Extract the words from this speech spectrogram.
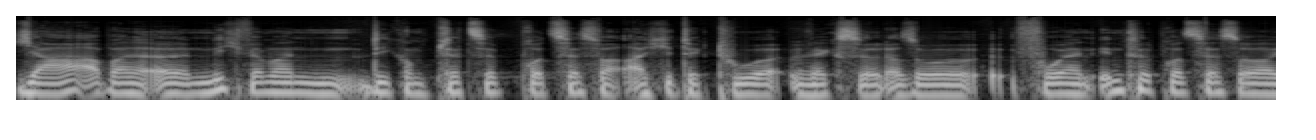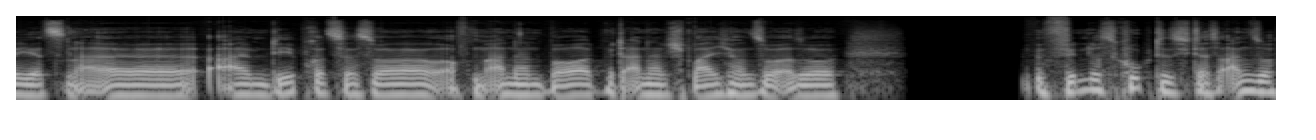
Ja, aber äh, nicht, wenn man die komplette Prozessorarchitektur wechselt. Also vorher ein Intel-Prozessor, jetzt ein äh, AMD-Prozessor auf einem anderen Board mit anderen Speicher und so. Also Windows guckte sich das an so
